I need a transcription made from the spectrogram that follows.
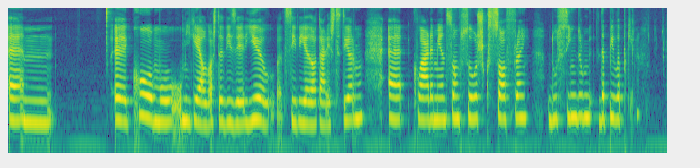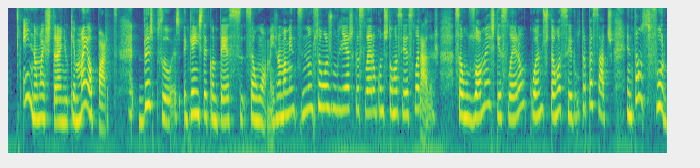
Um, eh, como o Miguel gosta de dizer, e eu decidi adotar este termo, uh, claramente são pessoas que sofrem do síndrome da pila pequena. E não é estranho que a maior parte das pessoas a quem isto acontece são homens. Normalmente não são as mulheres que aceleram quando estão a ser aceleradas, são os homens que aceleram quando estão a ser ultrapassados. Então, se for,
